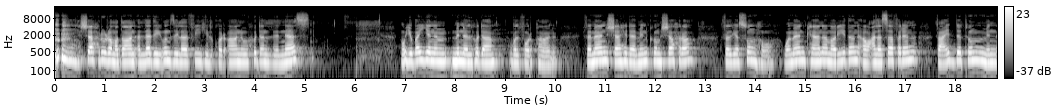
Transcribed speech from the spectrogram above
شهر رمضان الذي أنزل فيه القرآن هدى للناس ويبين من الهدى والفرقان. فمن شهد منكم شهر فليصمه ومن كان مريضا أو على سفر فعدة من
